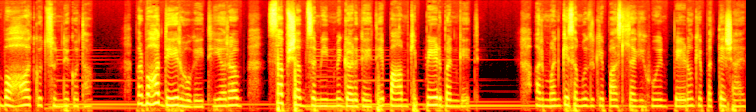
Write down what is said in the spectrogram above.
बहुत कुछ सुनने को था। पर बहुत देर हो गई थी और अब सब शब्द ज़मीन में गड़ गए थे, पाम के पेड़ बन गए थे। और मन के समुद्र के पास लगे हुए इन पेड़ों के पत्ते शायद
